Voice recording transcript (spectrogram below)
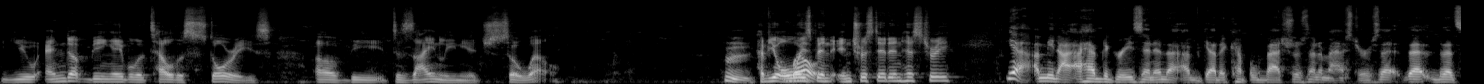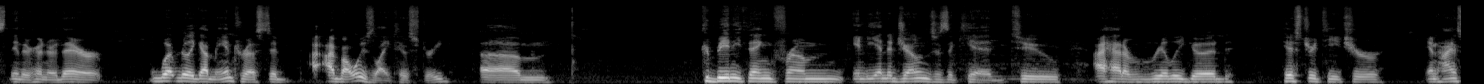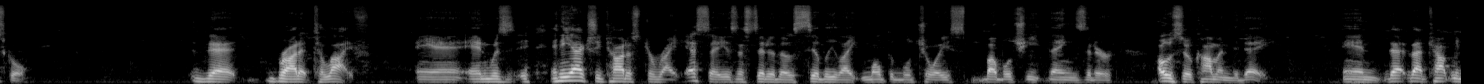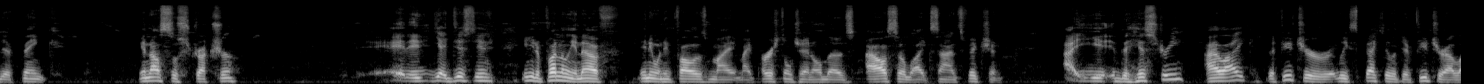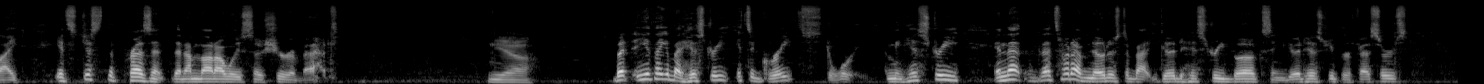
you end up being able to tell the stories of the design lineage so well. Hmm. Have you always Well- been interested in history? Yeah, I mean, I, I have degrees in it. I've got a couple of bachelors and a master's. That that that's neither here nor there. What really got me interested? I've always liked history. Um, could be anything from Indiana Jones as a kid to I had a really good history teacher in high school that brought it to life. And and was and he actually taught us to write essays instead of those silly like multiple choice bubble sheet things that are oh so common today. And that that taught me to think and also structure. And it, yeah just you know funnily enough anyone who follows my my personal channel knows i also like science fiction I, the history i like the future or at least speculative future i like it's just the present that i'm not always so sure about Yeah. but you think about history, it's a great story. I mean, history, and that that's what I've noticed about good history books and good history professors.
